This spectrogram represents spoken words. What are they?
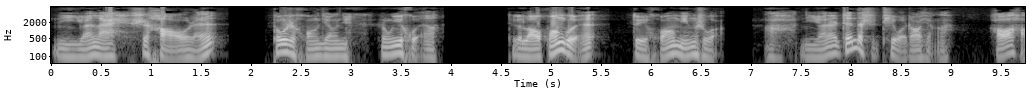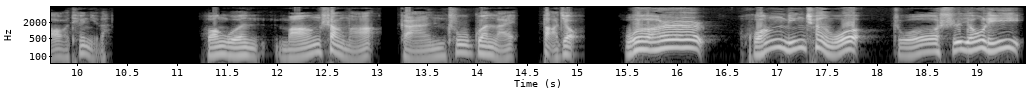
你原来是好人，都是黄将军，容易混啊。”这个老黄滚对黄明说：“啊，你原来真的是替我着想啊！好啊，好，我听你的。”黄滚忙上马，赶出关来，大叫。我儿黄明劝我着实有理，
